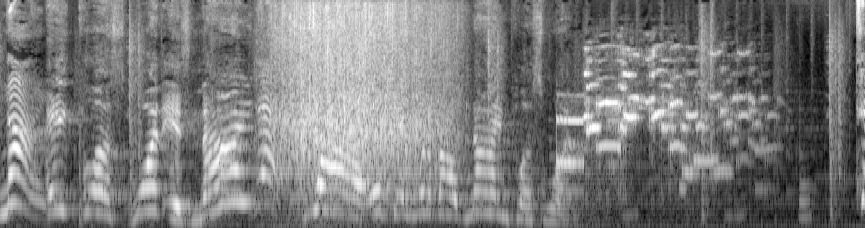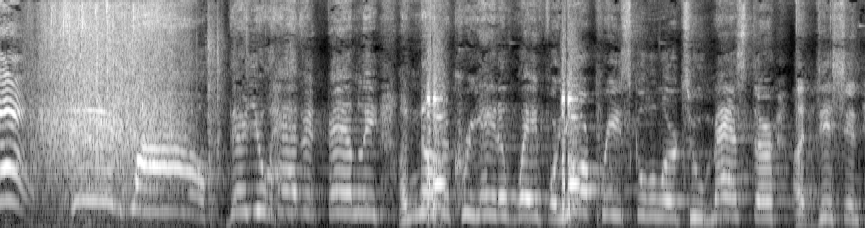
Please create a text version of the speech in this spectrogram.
Nine. 8 plus 1 is 9? Yes. Wow, okay, what about 9 plus 1? There you have it, family. Another creative way for your preschooler to master addition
